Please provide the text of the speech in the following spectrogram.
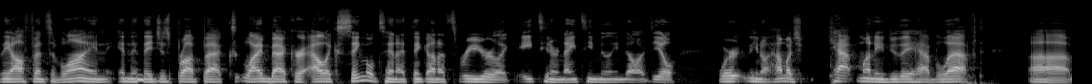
the offensive line, and then they just brought back linebacker Alex Singleton, I think, on a three-year, like eighteen or nineteen million dollar deal. Where you know how much cap money do they have left? Uh,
